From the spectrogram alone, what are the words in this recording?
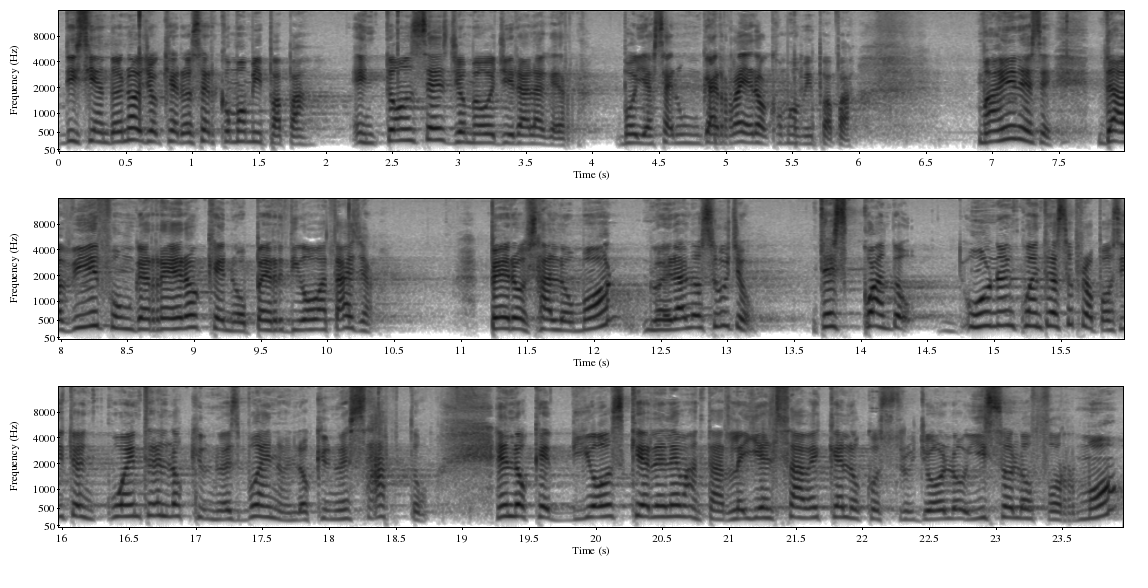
diciendo, no, yo quiero ser como mi papá. Entonces yo me voy a ir a la guerra. Voy a ser un guerrero como mi papá. Imagínense, David fue un guerrero que no perdió batalla, pero Salomón no era lo suyo. Entonces, cuando uno encuentra su propósito, encuentra en lo que uno es bueno, en lo que uno es apto, en lo que Dios quiere levantarle y Él sabe que lo construyó, lo hizo, lo formó,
